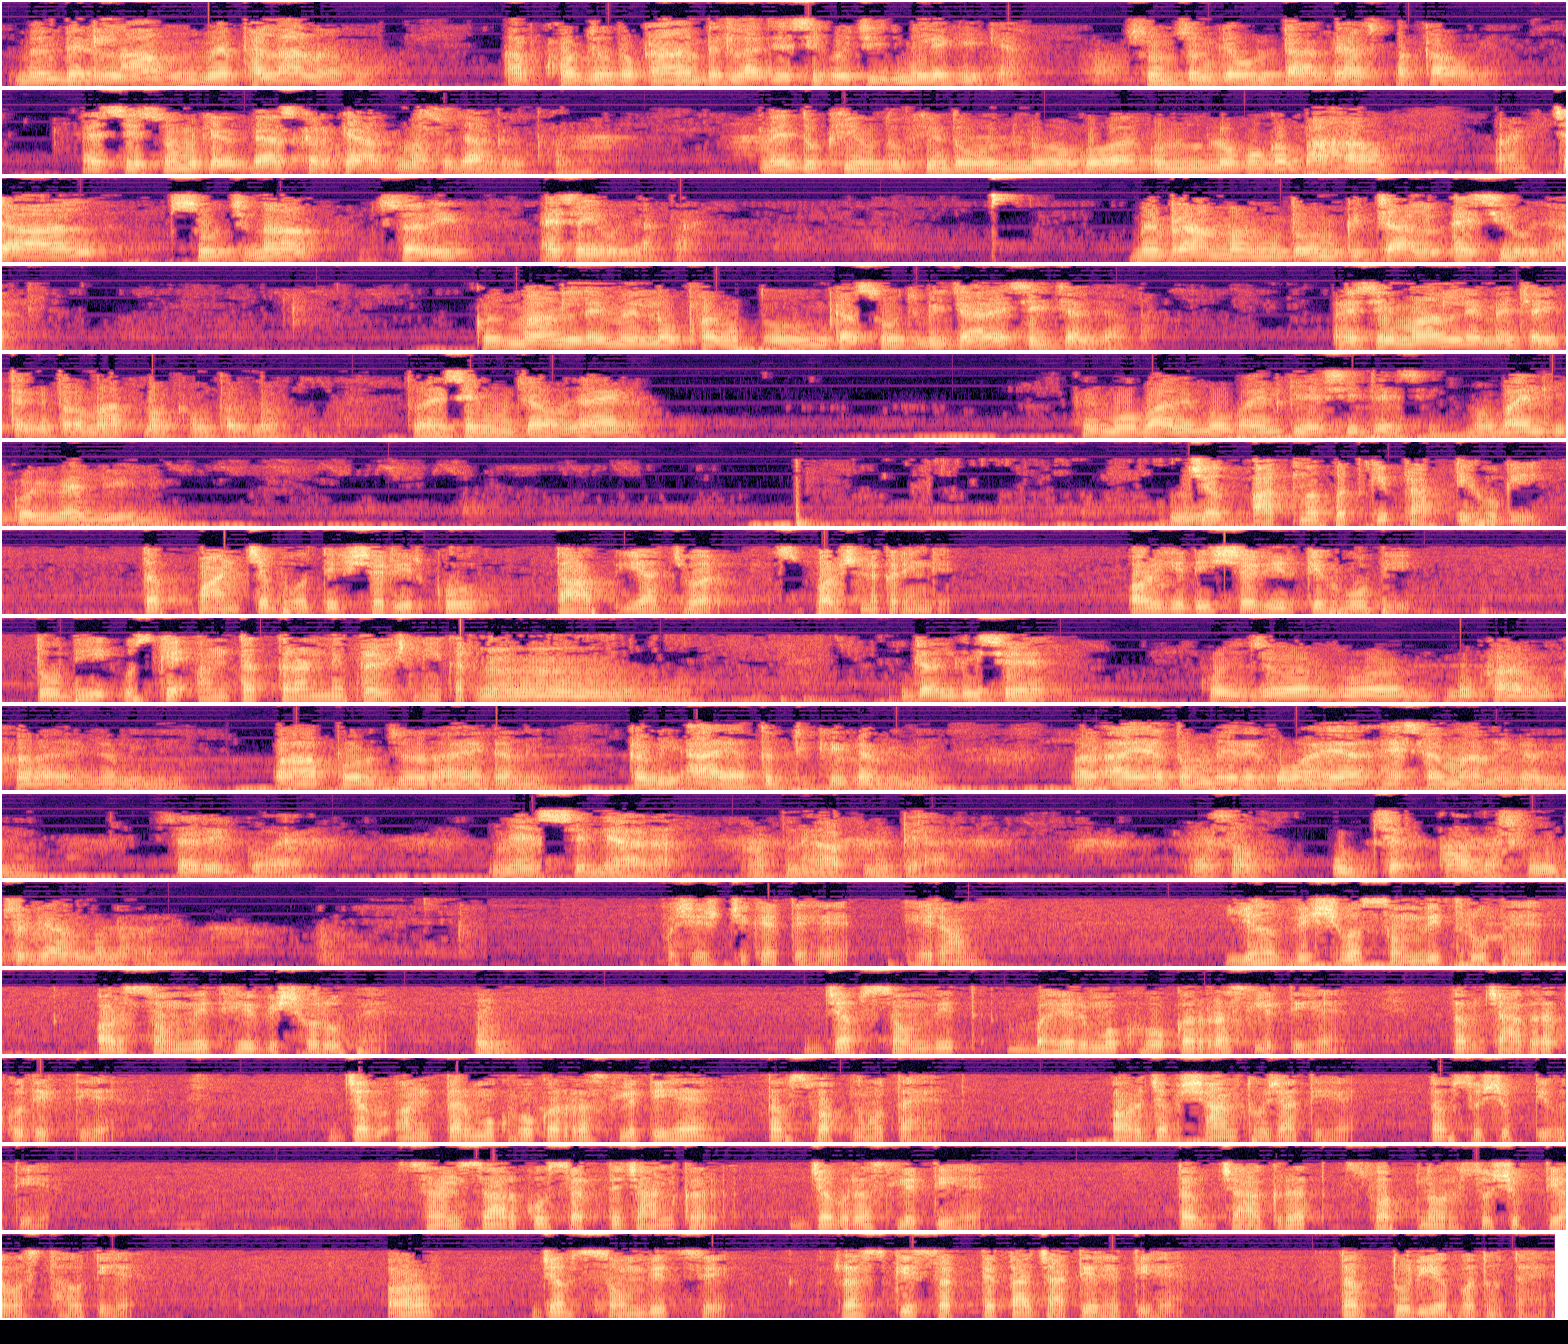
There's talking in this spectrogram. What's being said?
मैं बिरला हूँ, मैं फलाना हूँ। अब खोजो तो कहाँ बिरला जैसी कोई चीज़ मिलेगी क्या? सुन सुन के उल्टा अभ्यास पक्का हो गया। ऐसे सुन के अभ्यास करके आत्मा को जागृत करना मैं दुखी हूँ दुखी हूँ तो उन लोगों को, उन लोगों का भाव, चाल, सोचना, शरीर, ऐसे ही हो जाता है। मैं ब्राह्मण हूँ तो उनकी चाल ऐसी हो जाती कोई मान ले मैं लोफर हूँ तो उनका सोच विचार ऐसे ही चल जाता ऐसे मान ले मैं चैतन्य परमात्मा कहूँ परमात्मा। तो ऐसे ही ऊँचा हो जाएगा। फिर मोबाइल मोबाइल की ऐसी तैसी। मोबाइल की कोई वैल्यू ही नहीं। जब आत्मपद की प्राप्ति होगी, तब पाँच भौतिक शरीर को ताप या ज्वर स्पर्श न करेंगे। और यदि शरीर के हो भी तो भी उसके अंतकरण में प्रवेश नहीं करते। हम्म। जल्दी से कोई ज़ोर वोर बुखार बुखार आएगा भी नहीं। पाप और ज़ोर आएगा नहीं। कभी आया तो टिकेगा भी नहीं। और आया तो मेरे को आया, ऐसा मानेगा भी नहीं। शरीर को आया। मैं इससे न्यारा, अपने आप में प्यार। ऐसा उच्च आदर्श, उच्च ज्ञान बना रहे वशिष्ठ जी कहते हैं, हे राम, यह विश्व संवित रूप है और संवित ही विश्व रूप है। जब संवित बहिर्मुख होकर रस लेती है, तब जागृत को देखती है। जब अंतर्मुख होकर रस लेती है, तब स्वप्न होता है। और जब शांत हो जाती है, तब सुषुप्ति होती है। संसार को सत्य जानकर जब रस लेती है, तब जागृत, स्वप्न और सुषुप्ति अवस्था होती है। और जब संवित से रस की सत्यता जाती रहती है, तब तुरीय पद होता है।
